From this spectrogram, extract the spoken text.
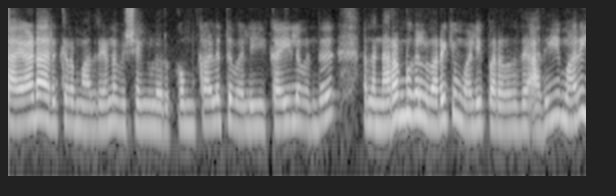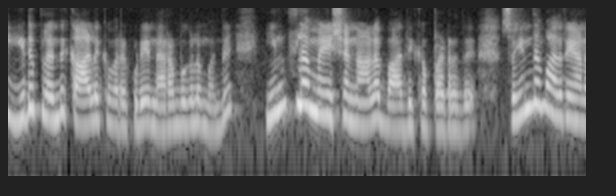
டயர்டாக இருக்கிற மாதிரியான விஷயங்கள் இருக்கும். கழுத்து வலி கையில் வந்து அந்த நரம்புகள் வரைக்கும் வலி பரவுறது. அதே மாதிரி இடுப்புலேருந்து காலுக்கு வரக்கூடிய நரம்புகளும் வந்து இன்ஃப்ளமேஷனால் பாதிக்கப்படுறது. ஸோ இந்த மாதிரியான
